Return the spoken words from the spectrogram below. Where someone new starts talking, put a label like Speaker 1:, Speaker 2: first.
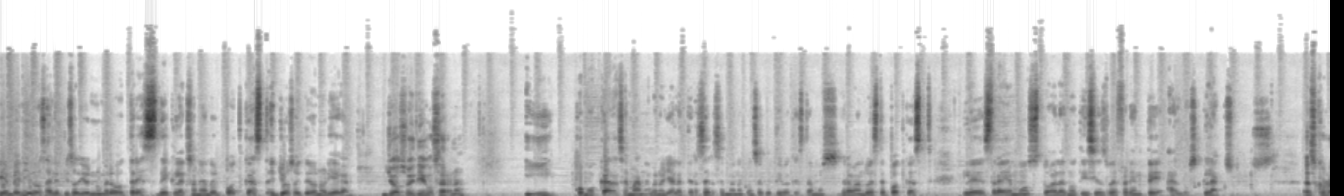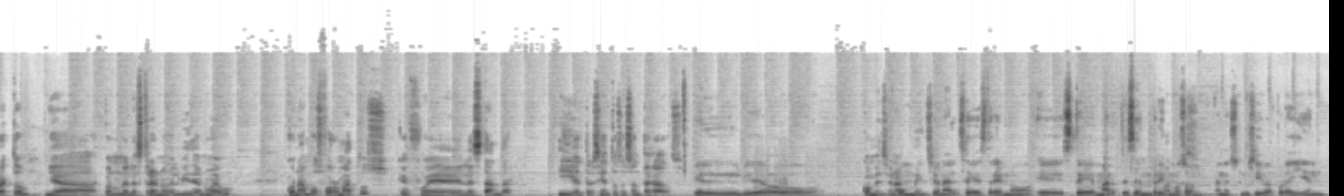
Speaker 1: Bienvenidos al episodio número 3 de Claxoneando el Podcast. Yo soy Teo Noriega.
Speaker 2: Yo soy Diego Serna.
Speaker 1: Y como cada semana, bueno, ya la tercera semana consecutiva que estamos grabando este podcast, les traemos todas las noticias referente a los claxons.
Speaker 2: Es correcto, ya con el estreno del video nuevo, con ambos formatos, que fue el estándar y el 360 grados.
Speaker 1: El video
Speaker 2: Convencional.
Speaker 1: convencional se estrenó este martes en
Speaker 2: Martes.
Speaker 1: Ritmozón, en exclusiva, por ahí en...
